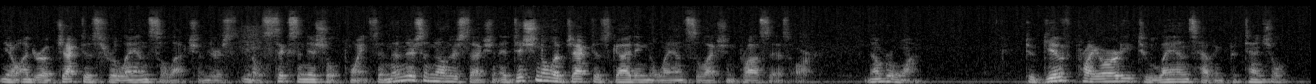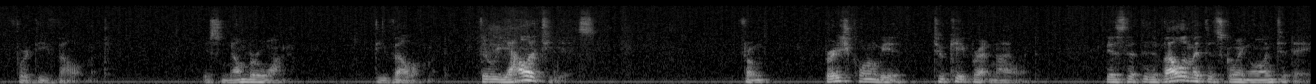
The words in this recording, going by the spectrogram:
you know, under objectives for land selection, there's, you know, six initial points. And then there's another section. Additional objectives guiding the land selection process are number one, to give priority to lands having potential for development is number one, development. The reality is, from British Columbia to Cape Breton Island, is that the development that's going on today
